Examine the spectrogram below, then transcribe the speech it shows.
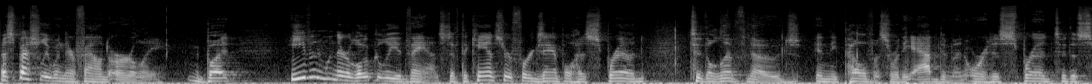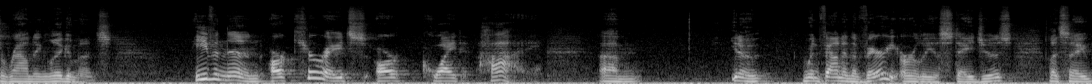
especially when they're found early. But even when they're locally advanced, if the cancer, for example, has spread to the lymph nodes in the pelvis or the abdomen, or it has spread to the surrounding ligaments, even then, our cure rates are quite high. Um, you know, when found in the very earliest stages, let's say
